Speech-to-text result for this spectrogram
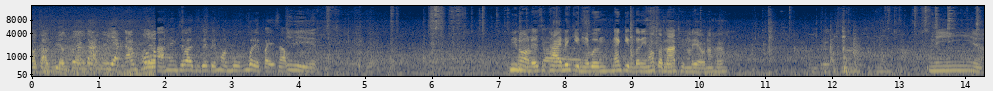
อากาศเปลี่ยนแปลงอากาศเปลี่ยนนะเมื่อวานแห้งที่ว่าจะได้เป็นฮอนมุกไม่ได้ไปซ้อีหลีำพี่น้องเดี๋ยวสุดท้ายได้กินให้เบิ้งน่ากินตอนนี้เขาก็มาถึงแล้วนะคะ นี่อะ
